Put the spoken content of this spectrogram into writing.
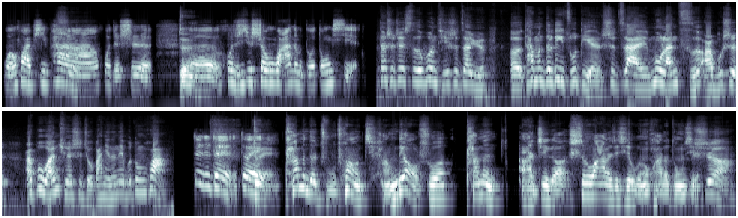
文化批判啊，或者是对呃，或者是去深挖那么多东西。但是这次的问题是在于，呃，他们的立足点是在木兰辞，而不是，而不完全是九八年的那部动画。对对对对对他们的主创强调说，他们啊，这个深挖了这些文化的东西。是啊，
